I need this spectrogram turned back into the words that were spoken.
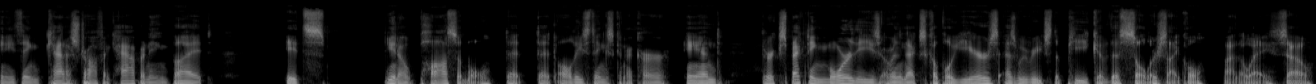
anything catastrophic happening, but it's you know possible that that all these things can occur, and they're expecting more of these over the next couple years as we reach the peak of this solar cycle. By the way, so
